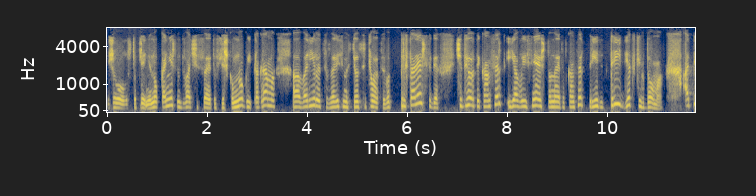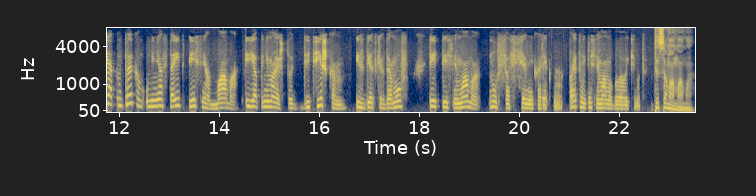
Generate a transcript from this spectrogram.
живого выступления. Но, конечно, два часа это слишком много, и программа э, варьируется в зависимости от ситуации. Вот представляешь себе, четвертый концерт, и я выясняю, что на этот концерт приедет три детских дома. А пятым треком у меня стоит песня «Мама». И я понимаю, что детишкам из детских домов петь песню «Мама» ну, совсем некорректно. Поэтому песня «Мама» была выкинута. Ты сама мама.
